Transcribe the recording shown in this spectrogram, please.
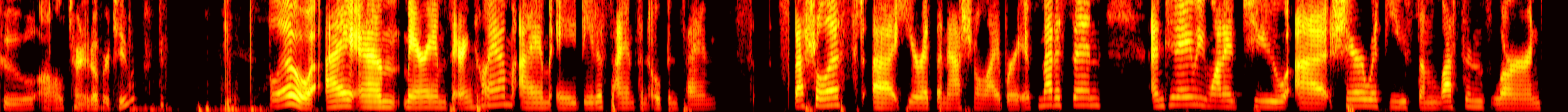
who I'll turn it over to. Hello, I am Miriam Zeringhalam. I am a data science and open science specialist uh, here at the National Library of Medicine. And today we wanted to uh, share with you some lessons learned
